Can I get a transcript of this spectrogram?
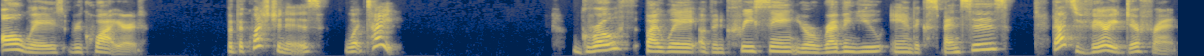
always required. But the question is, what type? Growth by way of increasing your revenue and expenses that's very different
